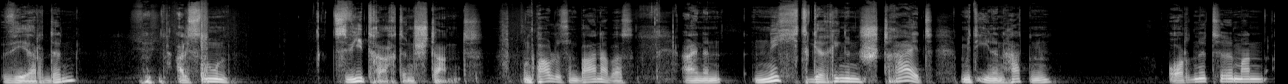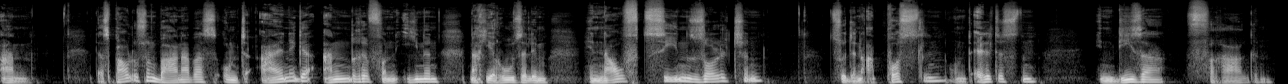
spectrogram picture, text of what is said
werden, als nun Zwietracht entstand und Paulus und Barnabas einen nicht geringen Streit mit ihnen hatten, ordnete man an, dass Paulus und Barnabas und einige andere von ihnen nach Jerusalem hinaufziehen sollten zu den Aposteln und Ältesten in dieser Fragen,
